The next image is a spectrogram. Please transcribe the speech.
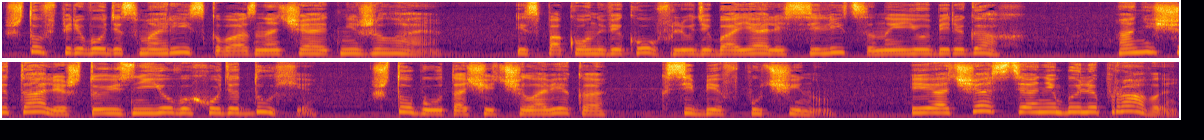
что в переводе с марийского означает «не желая». Испокон веков люди боялись селиться на ее берегах. Они считали, что из нее выходят духи – чтобы утащить человека к себе в пучину. И отчасти они были правы.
